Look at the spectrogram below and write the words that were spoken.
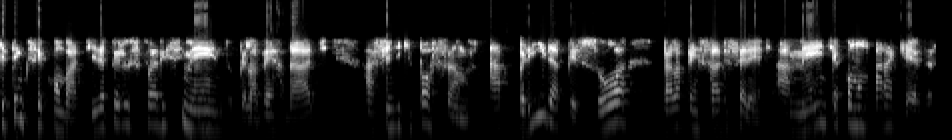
que tem que ser combatida pelo esclarecimento, pela verdade, a fim de que possamos abrir a pessoa para ela pensar diferente. A mente é como um paraquedas.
